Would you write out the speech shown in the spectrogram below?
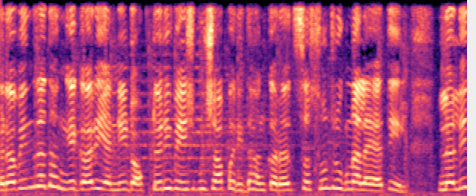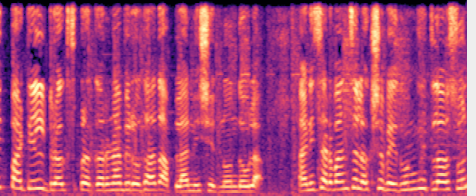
रवींद्र धंगेकर यांनी डॉक्टरी वेशभूषा परिधान करत ससून रुग्णालयातील ललित पाटील ड्रग्ज प्रकरणाविरोधात आपला निषेध नोंदवला. आणि सर्वांचं लक्ष वेधून घेतलं असून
